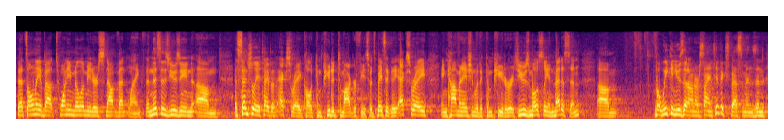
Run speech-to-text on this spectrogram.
that's only about 20 millimeters snout vent length. And this is using um, essentially a type of x-ray called computed tomography. So it's basically x-ray in combination with a computer. It's used mostly in medicine. Um, but we can use that on our scientific specimens, and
